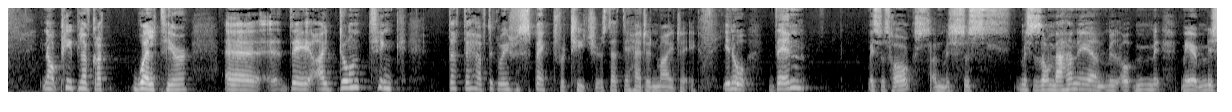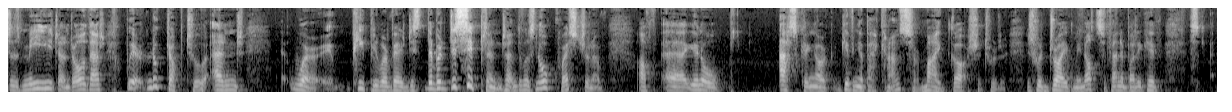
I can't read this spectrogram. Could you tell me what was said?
You know, people have got wealthier. Uh, they, I don't think that they have the great respect for teachers that they had in my day. You know, then Mrs. Hawkes and Mrs. Mrs. O'Mahony and Mrs. Mead and all that were looked up to and were people were very dis- they were disciplined and there was no question of of uh, you know asking or giving a back answer. My gosh, it would it would drive me nuts if anybody gave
